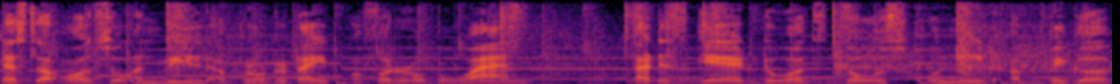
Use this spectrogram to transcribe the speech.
Tesla also unveiled a prototype of a robo-van that is geared towards those who need a bigger,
